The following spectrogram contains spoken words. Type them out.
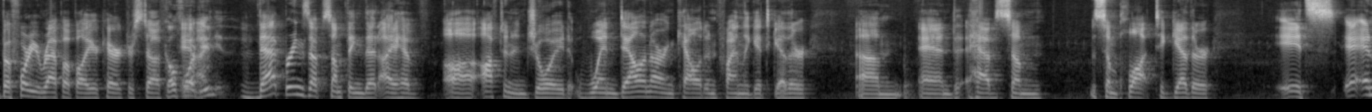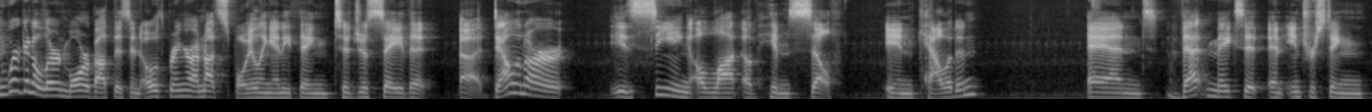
Before you wrap up all your character stuff, Go for it, I- dude. that brings up something that I have uh, often enjoyed when Dalinar and Kaladin finally get together um, and have some some plot together. It's and we're going to learn more about this in Oathbringer. I'm not spoiling anything to just say that uh, Dalinar is seeing a lot of himself in Kaladin and that makes it an interesting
